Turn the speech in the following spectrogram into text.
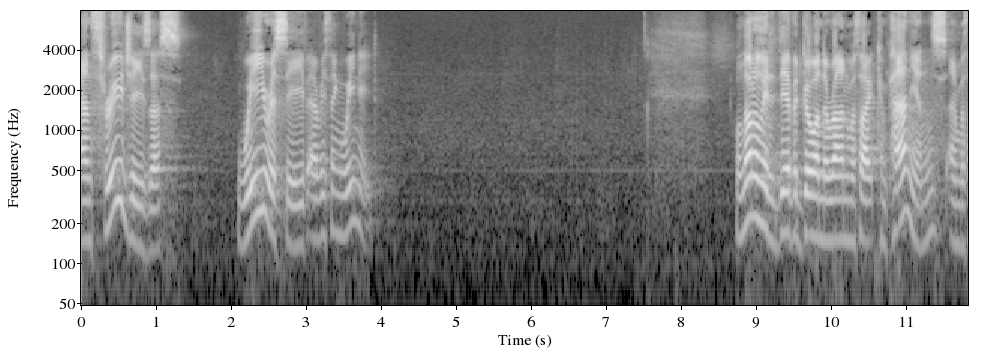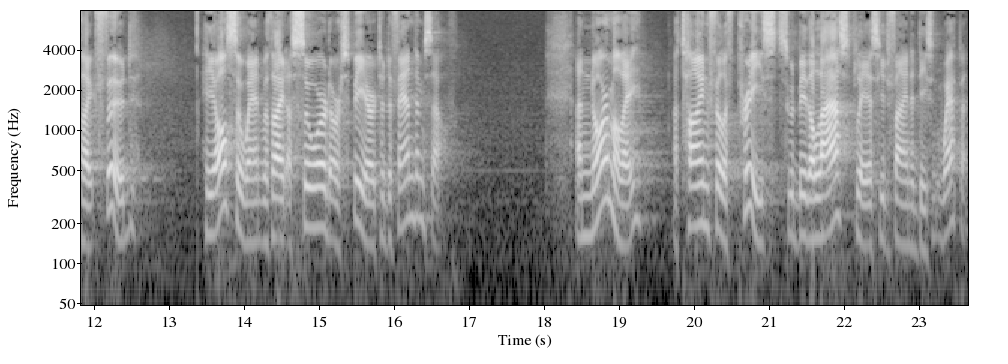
And through Jesus, we receive everything we need. Well, not only did David go on the run without companions and without food, he also went without a sword or spear to defend himself. And normally, a town full of priests would be the last place you'd find a decent weapon.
